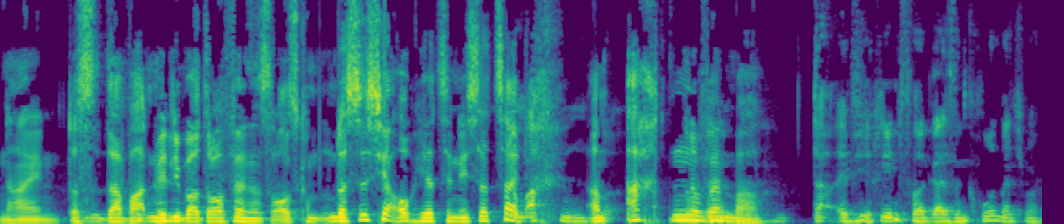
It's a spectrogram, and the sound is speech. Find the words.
Nein, das, da warten wir lieber drauf, wenn es rauskommt. Und das ist ja auch jetzt in nächster Zeit. Am 8. Am 8. November. Da, wir reden voll geil synchron manchmal.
